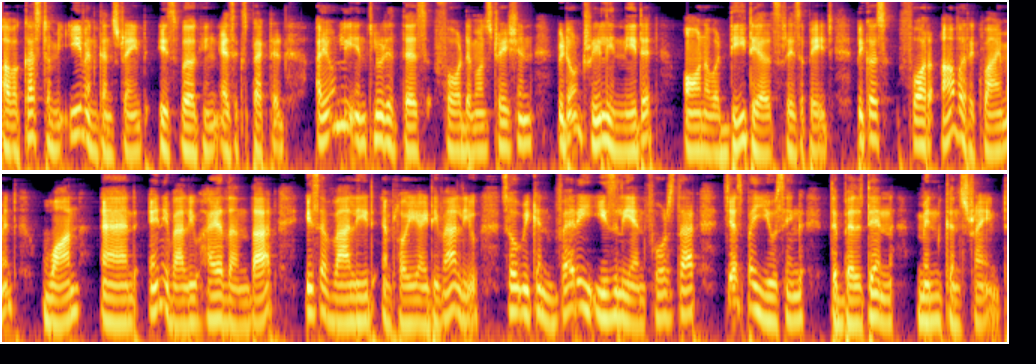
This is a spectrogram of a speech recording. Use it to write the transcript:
Our custom even constraint is working as expected. I only included this for demonstration. We don't really need it on our details razor page because for our requirement 1 and any value higher than that is a valid employee ID value so we can very easily enforce that just by using the built-in min constraint.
